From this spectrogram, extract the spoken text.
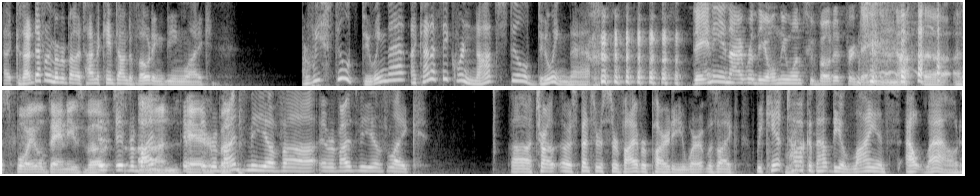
uh, because I definitely remember by the time it came down to voting being like are we still doing that? I kind of think we're not still doing that. Danny and I were the only ones who voted for Danny, not to uh, spoil Danny's votes it reminds it, air. it but- reminds me of uh it reminds me of like uh Char- or Spencer's Survivor Party where it was like we can't talk about the alliance out loud.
